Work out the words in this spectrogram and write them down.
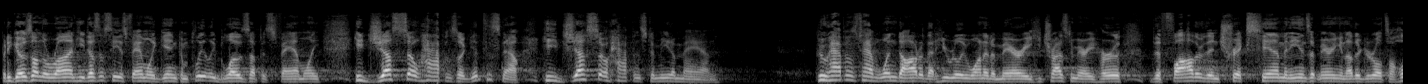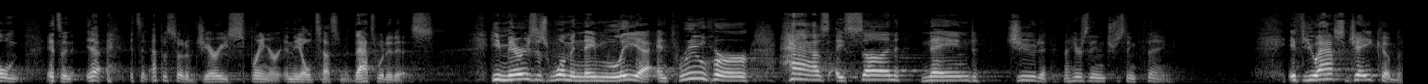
But he goes on the run. He doesn't see his family again, completely blows up his family. He just so happens, so get this now, he just so happens to meet a man who happens to have one daughter that he really wanted to marry. He tries to marry her. The father then tricks him and he ends up marrying another girl. It's a whole, it's an, it's an episode of Jerry Springer in the Old Testament. That's what it is. He marries this woman named Leah and through her has a son named Judah. Now here's the interesting thing. If you ask Jacob,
